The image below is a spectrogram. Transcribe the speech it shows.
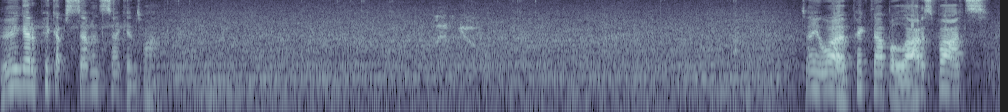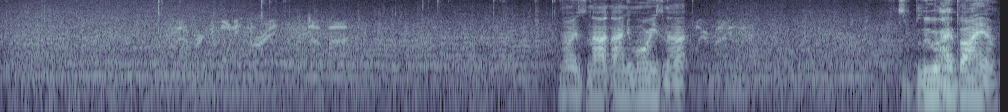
We only gotta pick up seven seconds. Wow. Tell you what, I picked up a lot of spots. Number 23. It's up high. No, he's not. Not anymore. He's not. Just blew right by him.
